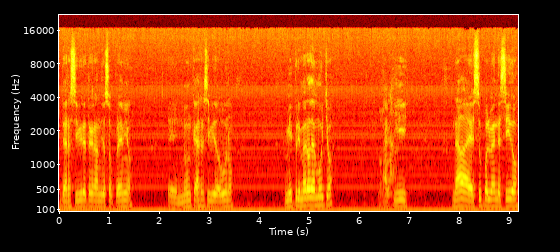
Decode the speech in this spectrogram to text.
de recibir este grandioso premio. Eh, nunca he recibido uno. Mi primero de muchos. Aquí, nada, es súper bendecido.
